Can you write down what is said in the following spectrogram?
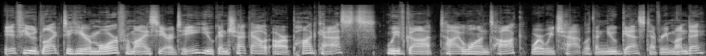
If you'd like to hear more from ICRT, you can check out our podcasts. We've got Taiwan Talk, where we chat with a new guest every Monday,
